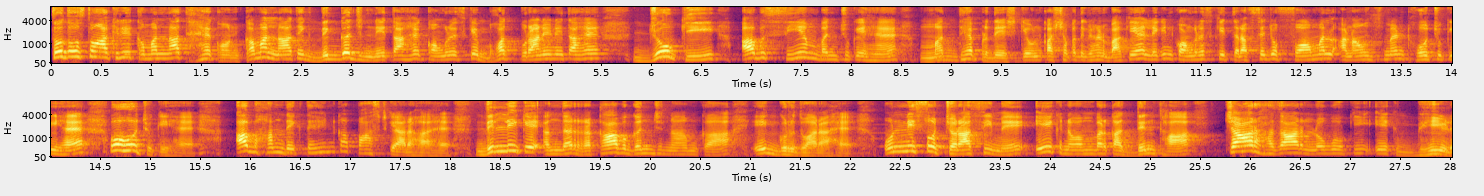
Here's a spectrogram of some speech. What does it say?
तो दोस्तों, आखिर ये कमलनाथ है कौन? कमलनाथ एक दिग्गज नेता है, कांग्रेस के बहुत पुराने नेता हैं, जो कि अब सीएम बन चुके हैं मध्य प्रदेश के। उनका शपथ ग्रहण बाकी है, लेकिन कांग्रेस की तरफ़ से जो फॉर्मल अनाउंसमेंट हो चुकी है, वो हो चुकी है। अब हम देखते हैं इनका पास्ट क्या रहा है। दिल्ली के अंदर रकाबगंज नाम का एक गुरुद्वारा है। उन्नीस सौ चौरासी में एक नवंबर का दिन था चार हज़ार लोगों की एक भीड़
